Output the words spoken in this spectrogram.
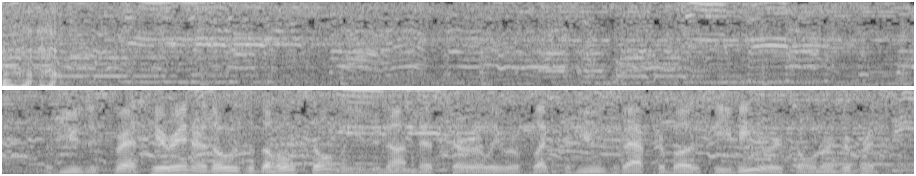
The views expressed herein are those of the hosts only and do not necessarily reflect the views of AfterBuzz TV or its owners or principals.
